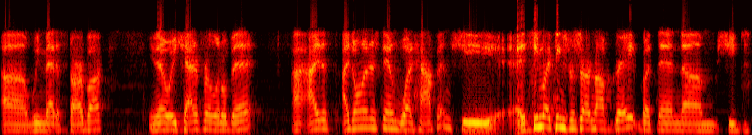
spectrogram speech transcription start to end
uh, we met at Starbucks. You know, we chatted for a little bit. I, I just, I don't understand what happened. She, it seemed like things were starting off great, but then um, she just,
